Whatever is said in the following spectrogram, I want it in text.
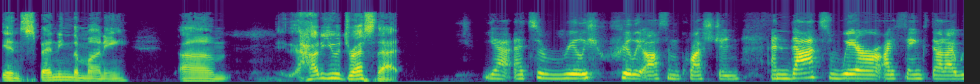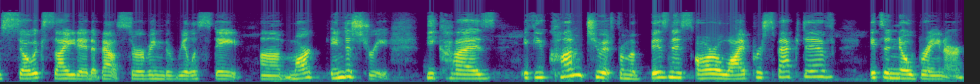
in spending the money. Um, how do you address that? Yeah, it's a really, really awesome question. And that's where I think that I was so excited about serving the real estate um, mark industry because if you come to it from a business ROI perspective, it's a no brainer.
